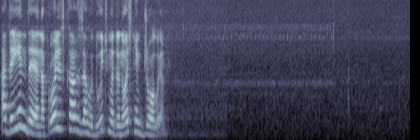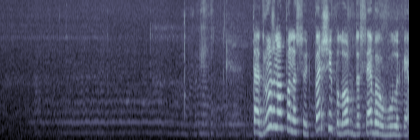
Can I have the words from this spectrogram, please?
А де-інде на пролісках загодують медоносні бджоли. Та дружно понесуть перший полок до себе у вулики.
